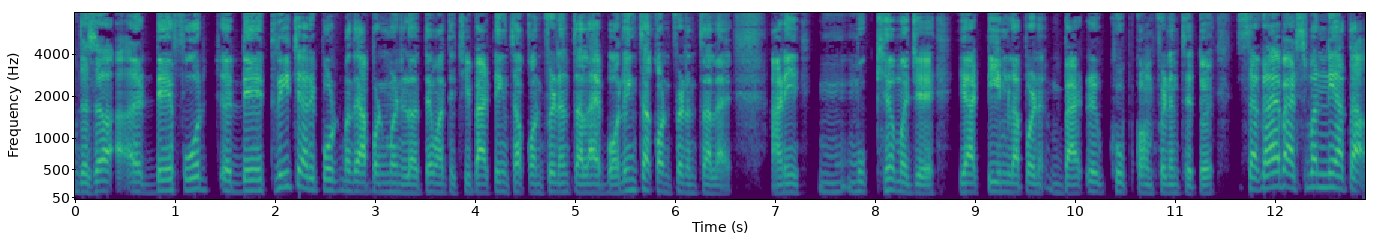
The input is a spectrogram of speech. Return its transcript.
जसं डे फोर डे थ्रीच्या रिपोर्टमध्ये आपण म्हणलं तेव्हा त्याची बॅटिंगचा कॉन्फिडन्स आलाय बॉलिंगचा कॉन्फिडन्स आलाय आणि मुख्य म्हणजे या टीमला पण बॅट खूप कॉन्फिडन्स येतोय. सगळ्या बॅट्समननी आता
